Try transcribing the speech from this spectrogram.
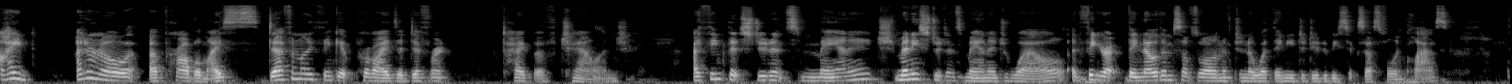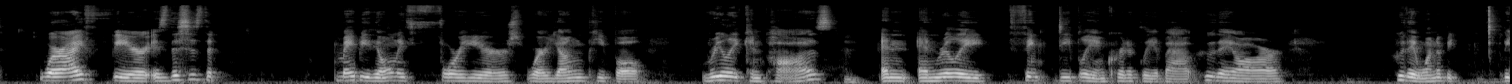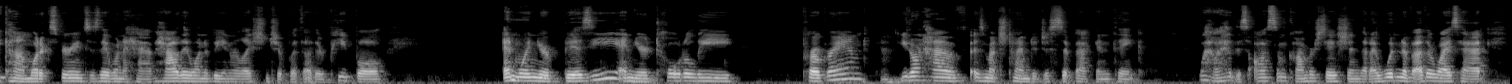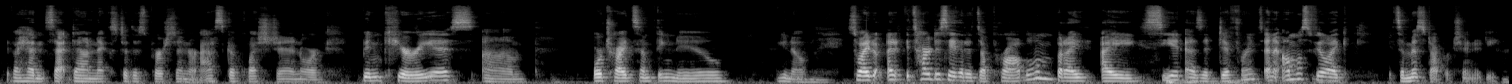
i i don't know a problem I definitely think it provides a different type of challenge i think that students manage many students manage well and figure out they know themselves well enough to know what they need to do to be successful in class where i fear is this is the maybe the only four years where young people really can pause Hmm. and and really think deeply and critically about who they are who they want to be become what experiences they want to have how they want to be in relationship with other people and when you're busy and you're totally programmed Mhm. you don't have as much time to just sit back and think wow i had this awesome conversation that i wouldn't have otherwise had if i hadn't sat down next to this person or mm-hmm. asked a question or been curious um, or tried something new you know. Mm-hmm. So I, I- it's hard to say that it's a problem but I, I see it mm-hmm. as a difference and i almost feel like it's a missed opportunity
